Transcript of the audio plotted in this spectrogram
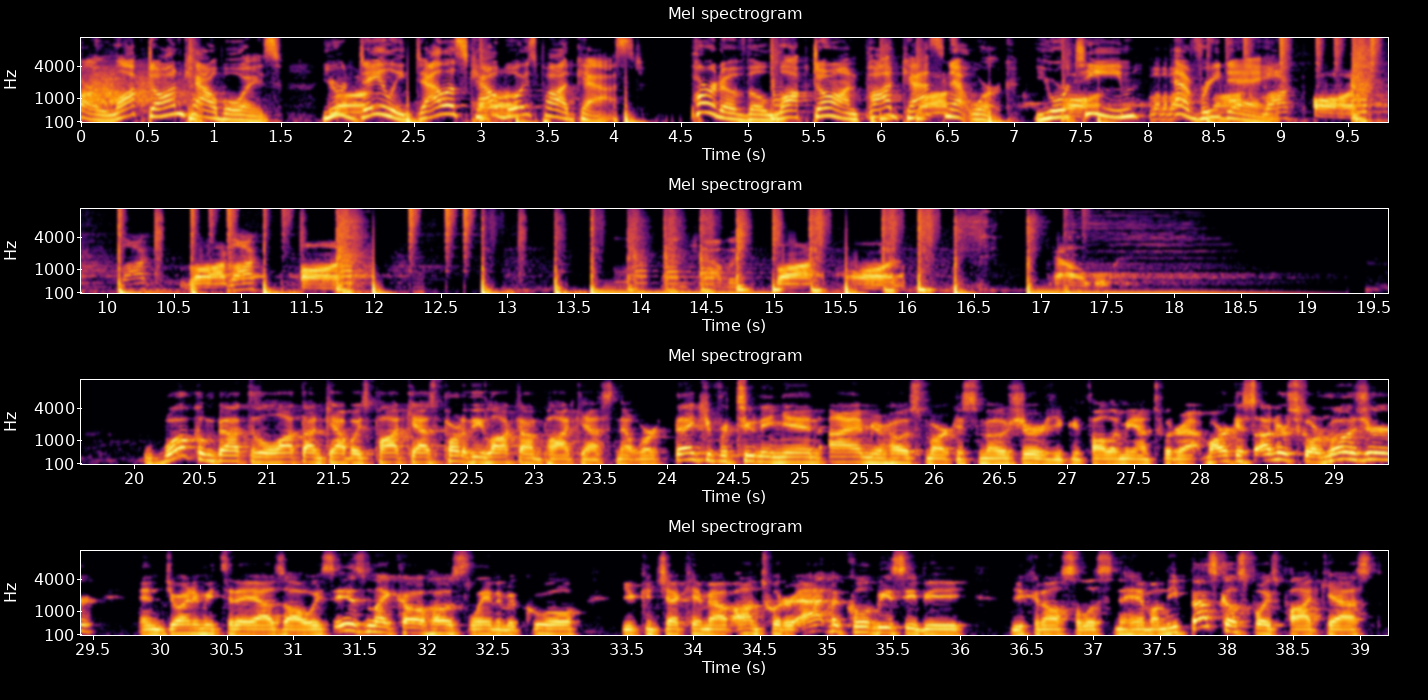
Are Locked On Cowboys, your daily Dallas Cowboys podcast. Part of the Locked On Podcast Network, your team every day. Locked on. Locked. Locked. Locked on. Cowboys. Locked on. Cowboys. Welcome back to the Locked On Cowboys podcast, part of the Locked On Podcast Network. Thank you for tuning in. I am your host, Marcus Mosher. You can follow me on Twitter at Marcus underscore Mosher. And joining me today, as always, is my co-host Landon McCool. You can check him out on Twitter at McCoolBCB. You can also listen to him on the Best Coast Boys podcast.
